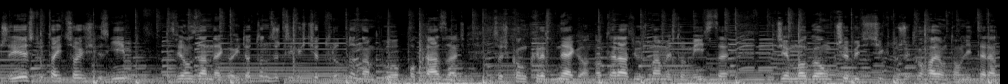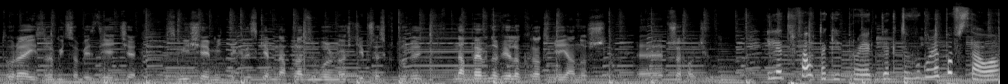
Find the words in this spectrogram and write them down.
czy jest tutaj coś z nim związanego. I dotąd rzeczywiście trudno nam było pokazać coś konkretnego. No teraz już mamy to miejsce, gdzie mogą przybyć ci, którzy kochają tą literaturę i zrobić sobie zdjęcie z misiem i tygryskiem na Placu Wolności, przez który na pewno wielokrotnie Janusz e, przechodził. Ile trwał taki projekt? Jak to w ogóle powstało?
